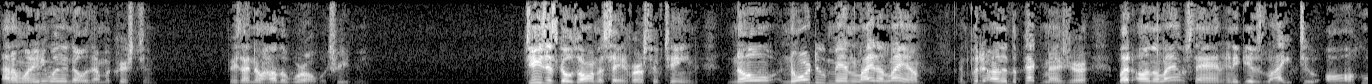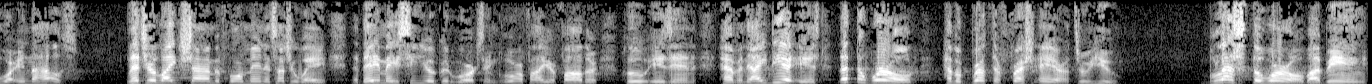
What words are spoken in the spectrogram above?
I don't want anyone to know that I'm a Christian because I know how the world will treat me. Jesus goes on to say in verse 15, no, nor do men light a lamp and put it under the peck measure, but on the lampstand, and he gives light to all who are in the house. Let your light shine before men in such a way that they may see your good works and glorify your Father who is in heaven. The idea is, let the world have a breath of fresh air through you. Bless the world by being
